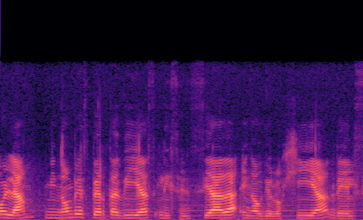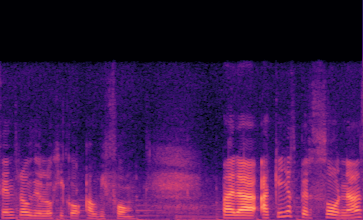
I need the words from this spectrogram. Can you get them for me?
Hola, mi nombre es Berta Díaz, licenciada en Audiología del Centro Audiológico Audifón. Para aquellas personas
